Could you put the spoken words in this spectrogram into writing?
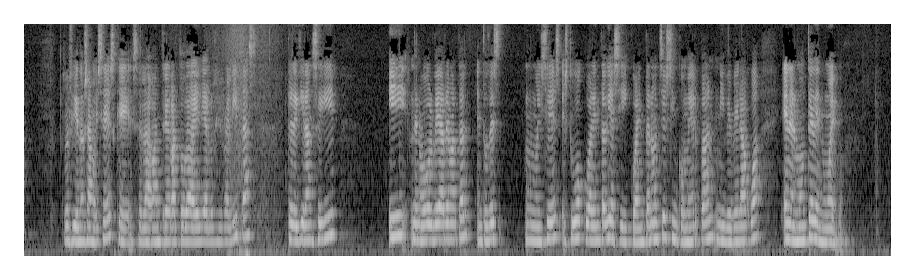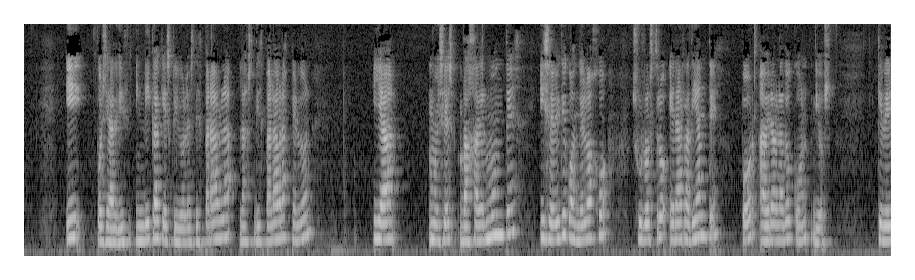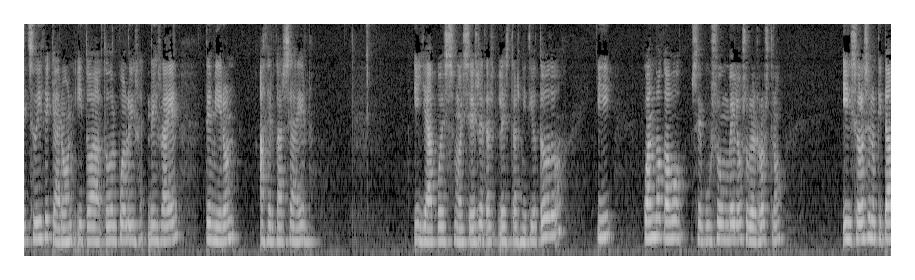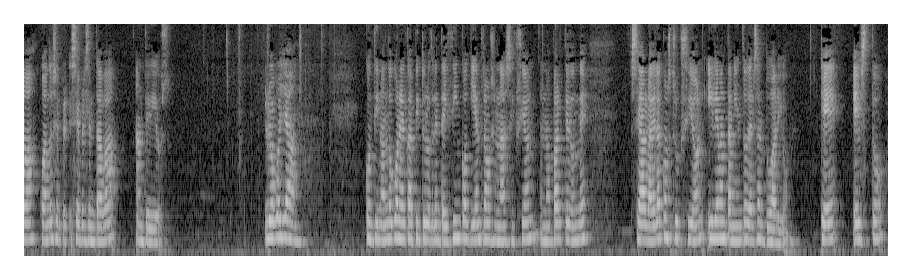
refiriéndose a Moisés, que se la va a entregar toda a él y a los israelitas que le quieran seguir. Y de nuevo vuelve a remarcar, entonces Moisés estuvo 40 días y 40 noches sin comer pan ni beber agua en el monte de nuevo. Y pues ya indica que escribió las 10 palabras, las diez palabras, perdón, y ya Moisés baja del monte y se ve que cuando él bajó su rostro era radiante por haber hablado con Dios. Que de hecho dice que Aarón y todo el pueblo de Israel temieron acercarse a él. Y ya pues Moisés les transmitió todo y cuando acabó se puso un velo sobre el rostro y solo se lo quitaba cuando se, se presentaba ante Dios. Luego ya, continuando con el capítulo 35, aquí entramos en una sección, en una parte donde se habla de la construcción y levantamiento del santuario, que esto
